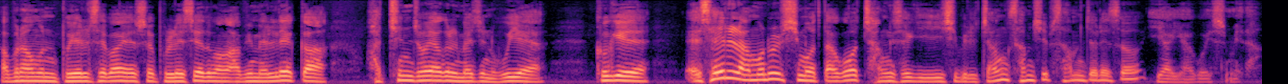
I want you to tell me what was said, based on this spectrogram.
아브라함은 부엘세바에서 블레셋 왕 아비멜렉과 화친 조약을 맺은 후에 거기에 에셀 나무를 심었다고 창세기 21장 33절에서 이야기하고 있습니다.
